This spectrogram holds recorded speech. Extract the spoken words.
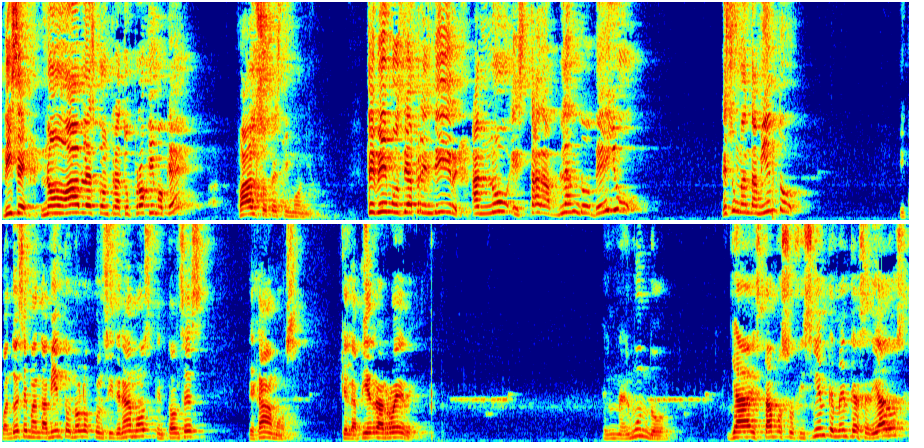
dice, no hables contra tu prójimo, ¿qué? Falso testimonio. Debemos de aprender a no estar hablando de ello. Es un mandamiento. Y cuando ese mandamiento no lo consideramos, entonces dejamos que la piedra ruede en el mundo ya estamos suficientemente asediados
